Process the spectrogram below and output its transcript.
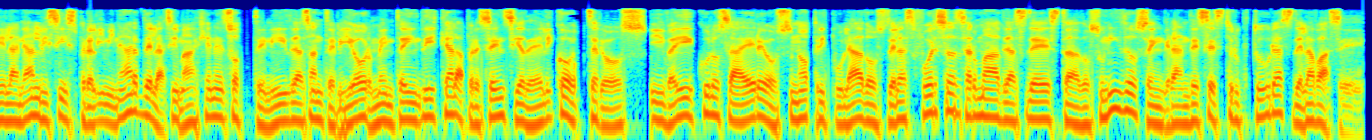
El análisis preliminar de las imágenes obtenidas anteriormente indica la presencia de helicópteros y vehículos aéreos no tripulados de las Fuerzas Armadas de Estados Unidos en grandes estructuras de la base.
